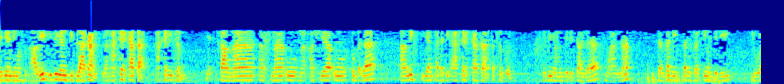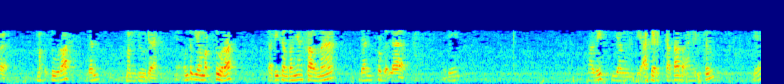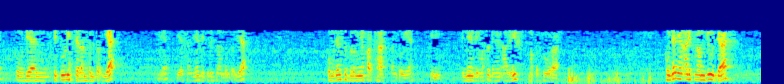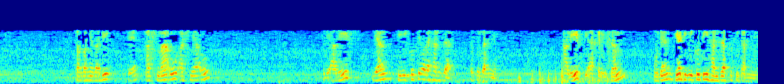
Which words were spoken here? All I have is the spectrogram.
Jadi yang dimaksud alif itu yang di belakang, yang akhir kata, akhir ism. Ya, salma, asma'u, ma'asya'u, hubla, alif yang ada di akhir kata tersebut. Itu yang menjadi tanda mu'annas dan tadi terbagi menjadi dua, maksurah dan mamdudah. Ya, untuk yang maksurah, tadi contohnya salma dan hubla. Jadi alif yang di akhir kata atau akhir isim ya kemudian ditulis dalam bentuk ya ya biasanya ditulis dalam bentuk ya. Kemudian sebelumnya fathah tentu ya ini. Ini yang dimaksud dengan alif surah kemudian yang alif mamdudah contohnya tadi ya asma'u asya'u jadi alif yang diikuti oleh hamzah sesudahnya alif di akhir ism, kemudian dia diikuti hamzah sesudahnya.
